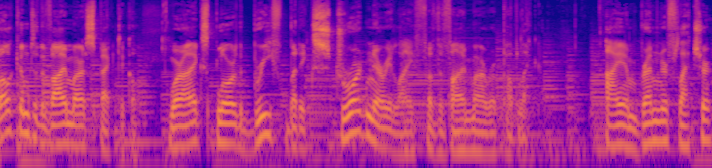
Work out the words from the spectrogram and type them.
Welcome to the Weimar Spectacle, where I explore the brief but extraordinary life of the Weimar Republic. I am Bremner Fletcher,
